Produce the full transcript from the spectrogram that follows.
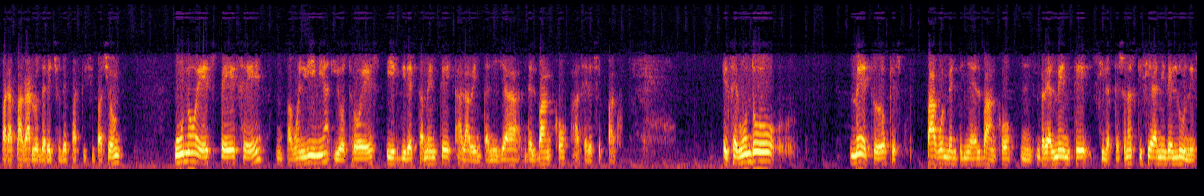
para pagar los derechos de participación. Uno es PSE, un pago en línea, y otro es ir directamente a la ventanilla del banco a hacer ese pago. El segundo método, que es pago en ventanilla del banco, mm, realmente si las personas quisieran ir el lunes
